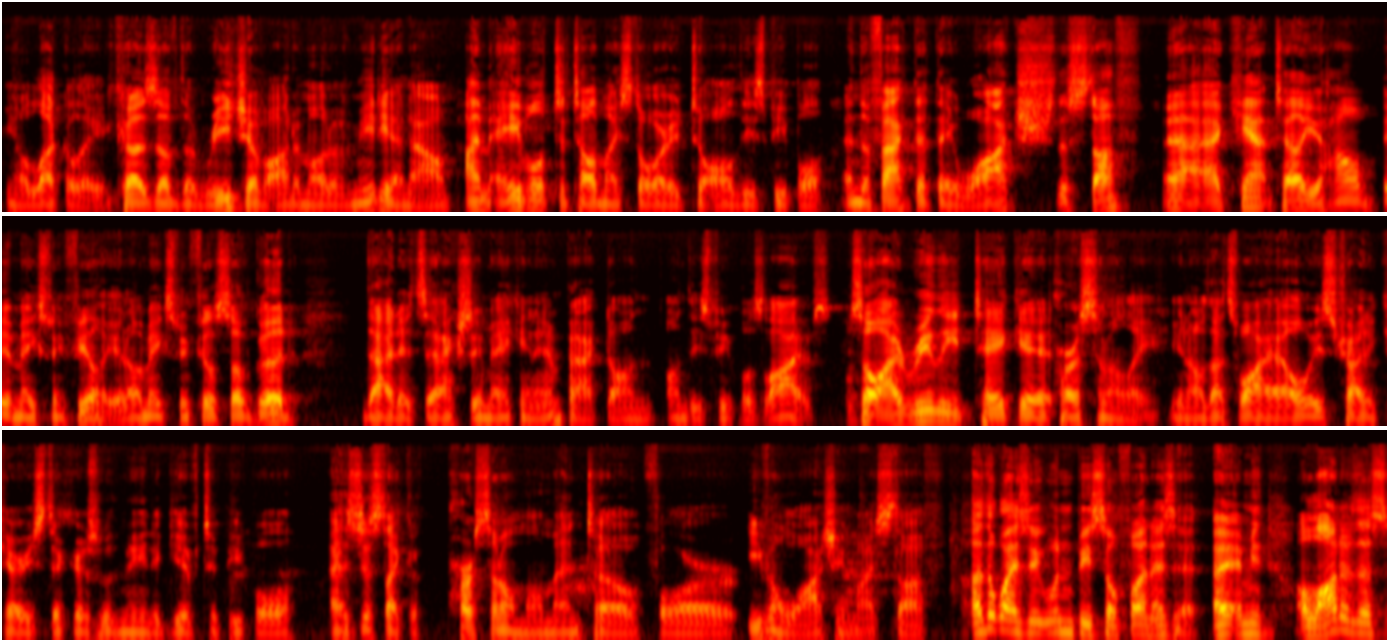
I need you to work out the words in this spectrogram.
you know, luckily, because of the reach of automotive media now, I'm able to tell my story to all these people. And the fact that they watch the stuff, eh, I can't tell you how it makes me feel. You know, it makes me feel so good that it's actually making an impact on on these people's lives. So I really take it personally. You know, that's why I always try to carry stickers with me to give to people as just like a personal memento for even watching my stuff. Otherwise, it wouldn't be so fun, is it? I, I mean, a lot of this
